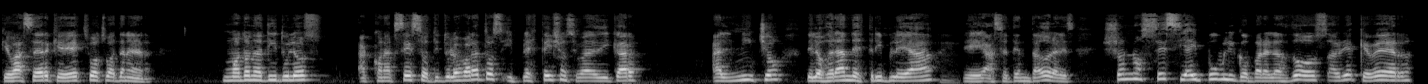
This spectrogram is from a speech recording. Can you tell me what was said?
que va a ser que Xbox va a tener un montón de títulos con acceso a títulos baratos y PlayStation se va a dedicar al nicho de los grandes AAA mm. eh, a 70 dólares. Yo no sé si hay público para las dos, habría que ver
